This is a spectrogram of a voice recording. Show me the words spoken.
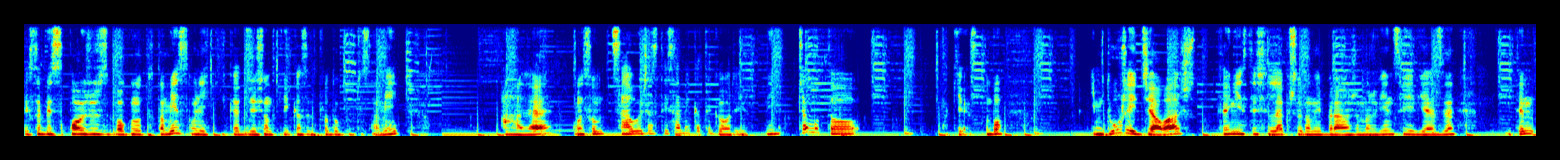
jak sobie spojrzysz z boku, no to tam jest u nich kilkadziesiąt, kilkaset produktów czasami, ale one są cały czas w tej samej kategorii. I czemu to tak jest? No bo im dłużej działasz, tym jesteś lepszy w danej branży, masz więcej wiedzy i tym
